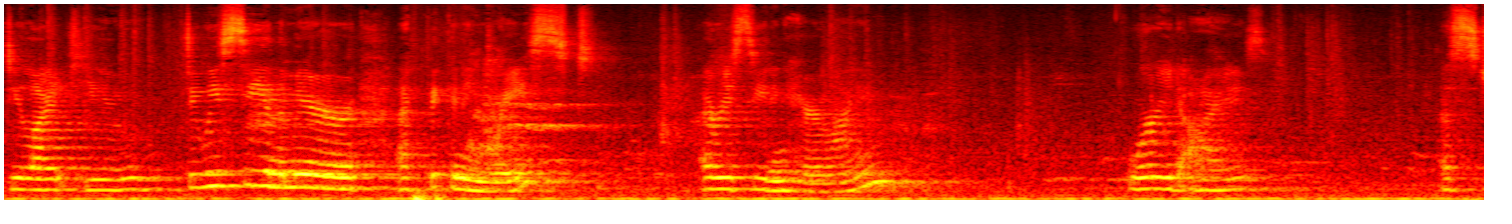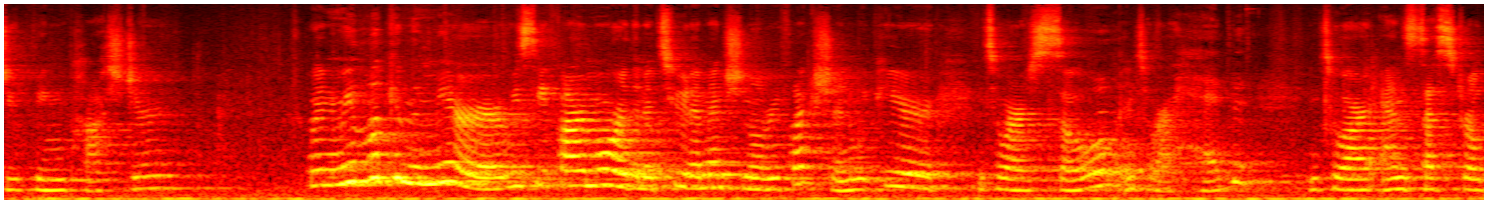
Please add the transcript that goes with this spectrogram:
delight you? Do we see in the mirror a thickening waist, a receding hairline, worried eyes, a stooping posture? When we look in the mirror, we see far more than a two dimensional reflection. We peer into our soul, into our head, into our ancestral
